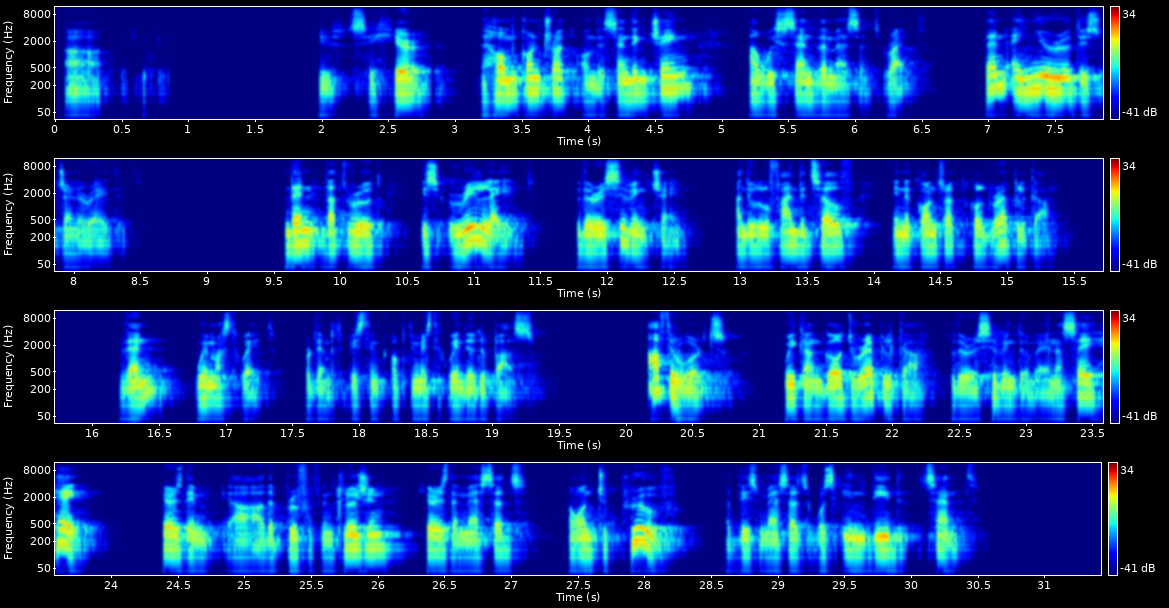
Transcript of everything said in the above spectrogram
Uh, if you, you see here, the home contract on the sending chain, and we send the message, right? Then a new route is generated. Then that route is relayed to the receiving chain, and it will find itself in a contract called replica. Then we must wait for the optimistic window to pass. Afterwards, we can go to replica to the receiving domain and say, hey, here's the, uh, the proof of inclusion, here is the message. I want to prove that this message was indeed sent.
